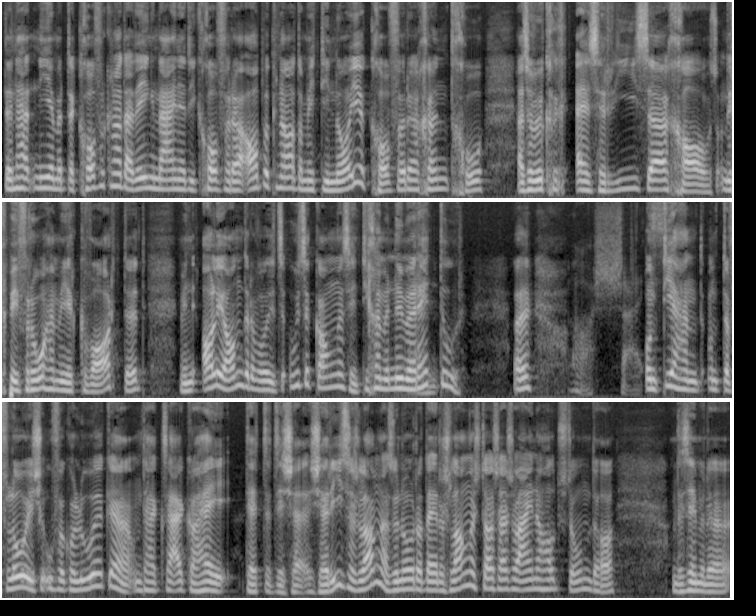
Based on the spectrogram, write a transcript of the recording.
Dann hat niemand den Koffer genommen, dann hat irgendeiner die Koffer abgenommen, damit die neuen Koffer kommen können. Also wirklich ein riesen Chaos. Und ich bin froh, haben wir gewartet. Wenn alle anderen, die jetzt rausgegangen sind, die kommen nicht mehr retour. Oh, Scheiße. Und, die haben, und der Flo ist raufgeschaut und hat gesagt, hey, das, das ist, eine, ist eine riesige Schlange. Also nur an dieser Schlange stehst du auch schon eineinhalb Stunden da. Und dann sind wir äh,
